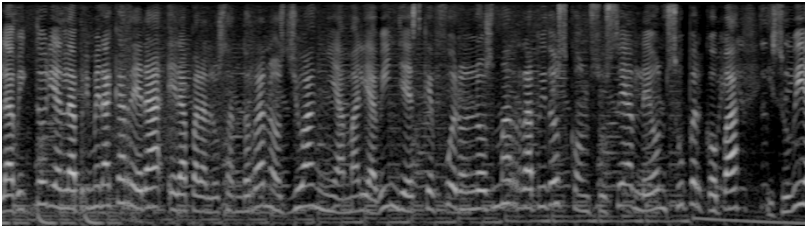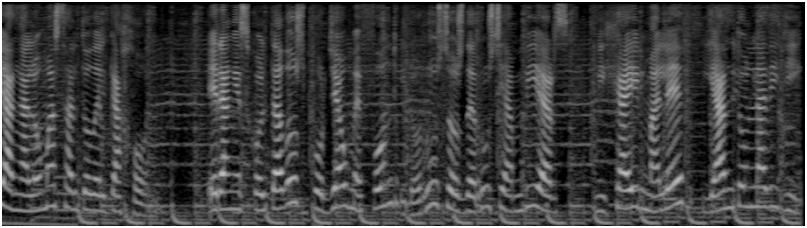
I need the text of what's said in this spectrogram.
La victoria en la primera carrera era para los andorranos Joan y Amalia Vinges, que fueron los más rápidos con su Seat León Supercopa y subían a lo más alto del cajón. Eran escoltados por Jaume Font y los rusos de Russian Bears, Mikhail Malev y Anton Ladijin.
